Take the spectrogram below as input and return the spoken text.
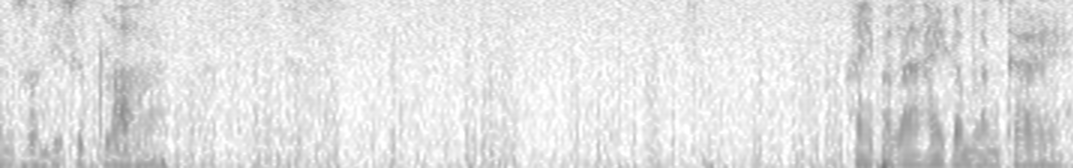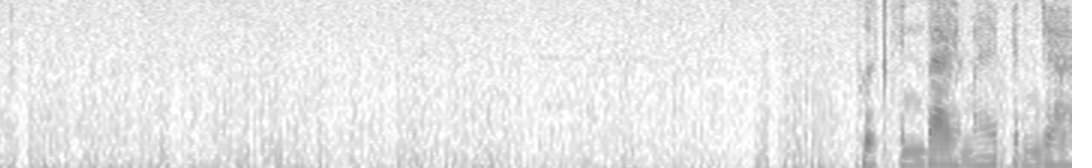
มส่วนที่สึกหรอ ให้พละให้กำลังกาย พืชกินได้ไหมเป็นยา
